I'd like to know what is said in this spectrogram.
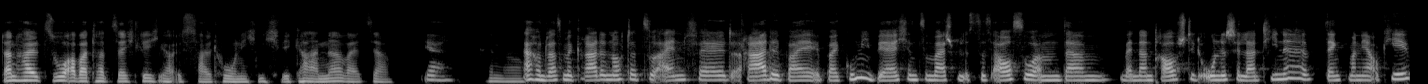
dann halt so, aber tatsächlich ja, ist halt Honig nicht vegan, ne? Weil es ja ja. Genau. Ach, und was mir gerade noch dazu einfällt, gerade bei, bei Gummibärchen zum Beispiel ist das auch so, um, ähm, da, wenn dann draufsteht ohne Gelatine, denkt man ja, okay,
